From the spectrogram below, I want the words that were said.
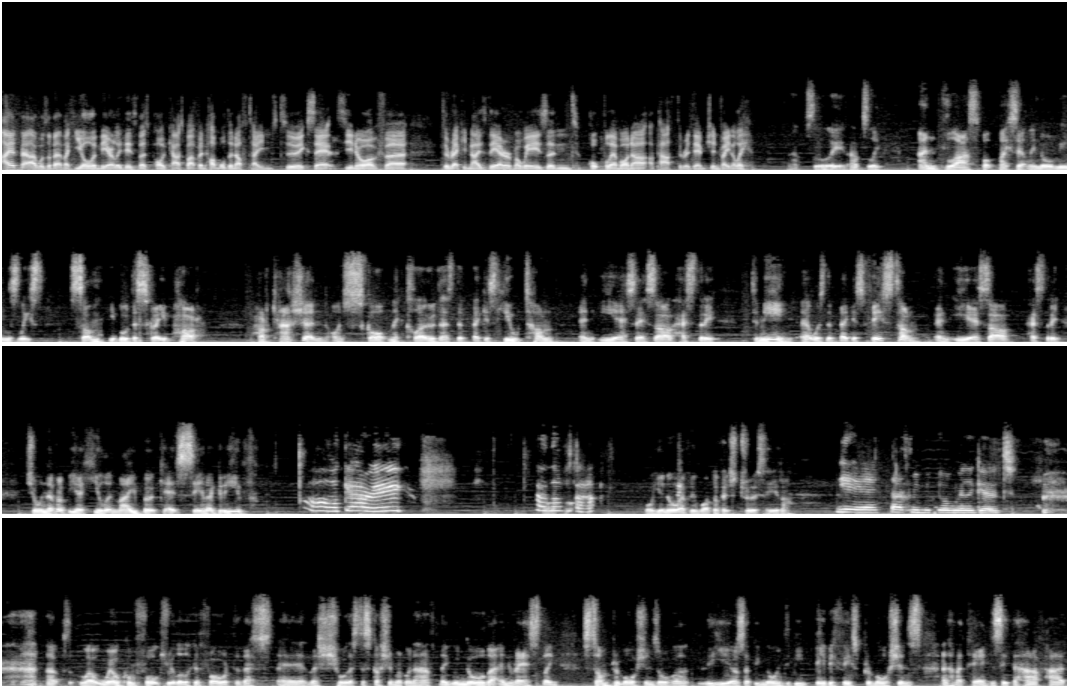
I admit I was a bit of a heel in the early days of this podcast, but I've been humbled enough times to accept, you know, of uh, to recognise the error of my ways, and hopefully I'm on a, a path to redemption finally. Absolutely, absolutely. And last but by certainly no means least, some people describe her her cash in on Scott McLeod as the biggest heel turn in ESSR history. To me, it was the biggest face turn in ESR history. She'll never be a heel in my book. It's Sarah Grieve. Oh, Gary! I oh. love that. Well, you know every word of its truth, Sarah. Yeah, that's made me feel really good. Absolutely. well, welcome, folks. Really looking forward to this uh, this show, this discussion we're going to have tonight. We know that in wrestling, some promotions over the years have been known to be babyface promotions and have a tendency to have had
